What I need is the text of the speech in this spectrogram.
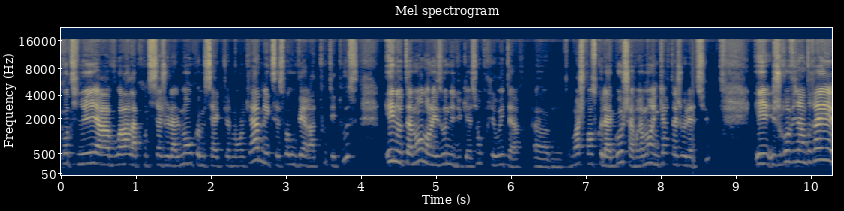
continuer à avoir l'apprentissage de l'allemand comme c'est actuellement le cas, mais que ce soit ouvert à toutes et tous, et notamment notamment dans les zones d'éducation prioritaire. moi, je pense que la gauche a vraiment une carte à jouer là-dessus. Et je reviendrai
